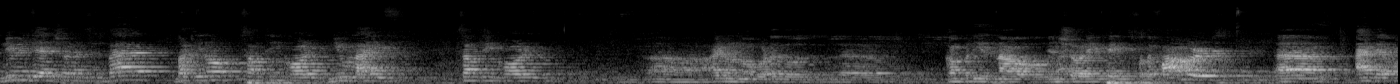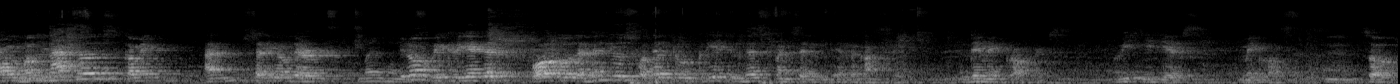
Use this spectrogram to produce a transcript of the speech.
New India insurance is bad, but you know, something called New Life, something called, uh, I don't know, what are those uh, companies now insuring things for the farmers, uh, and they're all multinationals coming and setting up their you know, we created all those avenues for them to create investments in, in the country. They make profits. We idiots make losses. So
